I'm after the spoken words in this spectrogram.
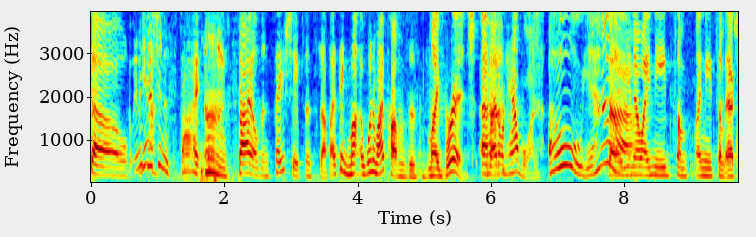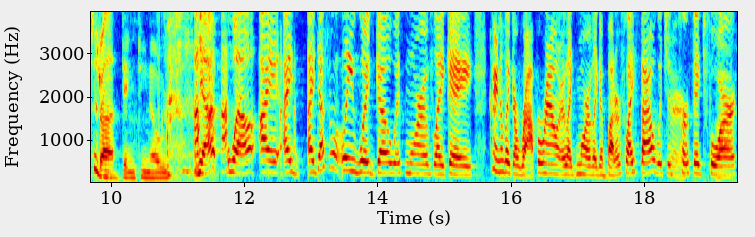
So, So in yeah. addition to sty- styles and face shapes and stuff, I think my, one of my problems is my bridge because I Uh-huh. don't have one. Oh, yeah. So you know, I need some. I need some Just a extra. dainty nose. yeah, Well, I, I I definitely would go with more of like a kind of like a wraparound or like more of like a butterfly style, which is Sure. perfect for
